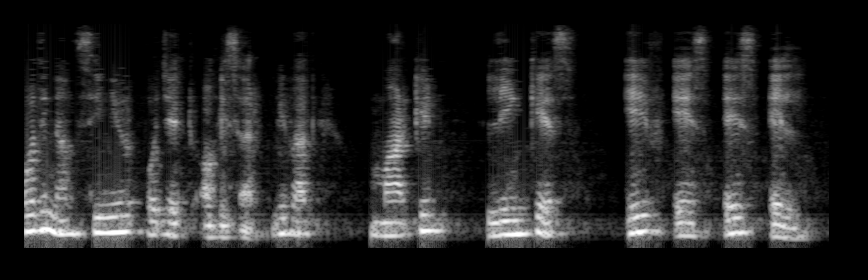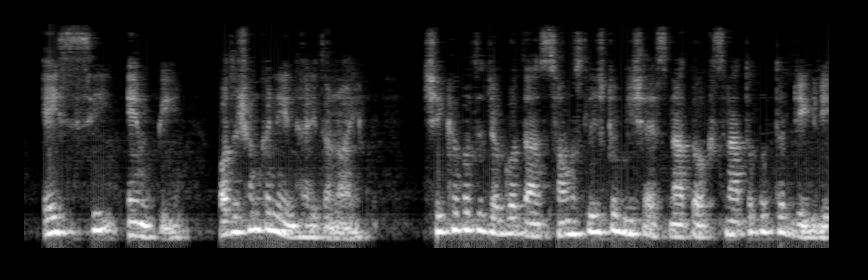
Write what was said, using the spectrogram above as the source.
পদের নাম সিনিয়র প্রজেক্ট অফিসার বিভাগ market linkage F S S L H C HCMP. পদসংখ্যা নির্ধারিত নয়। শিক্ষাগত যোগ্যতা, সংশ্লিষ্ট বিষয়ে স্নাতক, স্নাতকোত্তর ডিগ্রি,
